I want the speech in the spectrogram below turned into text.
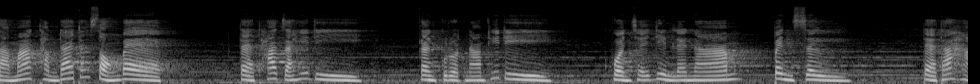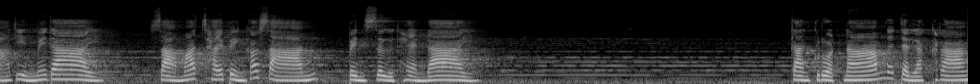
สามารถทำได้ทั้งสองแบบ แต่ถ้าจะให้ดี การกรวดน้ำที่ดี ควรใช้ดินและน้ำเป็นสื่อ แต่ถ้าหาดินไม่ได้ สามารถใช้เป็นข้าวสารเป็นสื่อแทนได้ การกรวดน้ำในแต่ละครั้ง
